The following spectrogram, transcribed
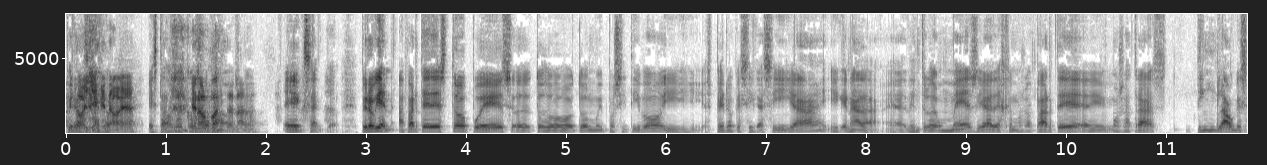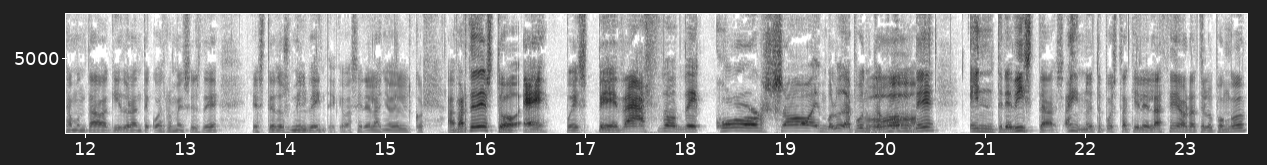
Pero Oye, que no, ¿eh? Estamos que no pasa nada. Exacto. Pero bien, aparte de esto, pues eh, todo, todo muy positivo y espero que siga así ya y que nada, eh, dentro de un mes ya dejemos aparte, eh, atrás, tinglao que se ha montado aquí durante cuatro meses de este 2020, que va a ser el año del corso. Aparte de esto, eh, pues pedazo de curso en boluda.com oh. de entrevistas. Ay, no te he puesto aquí el enlace, ahora te lo pongo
